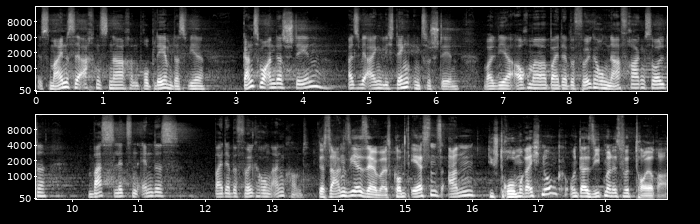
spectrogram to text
ist meines Erachtens nach ein Problem, dass wir ganz woanders stehen, als wir eigentlich denken zu stehen weil wir auch mal bei der Bevölkerung nachfragen sollten, was letzten Endes bei der Bevölkerung ankommt. Das sagen Sie ja selber. Es kommt erstens an die Stromrechnung und da sieht man, es wird teurer.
